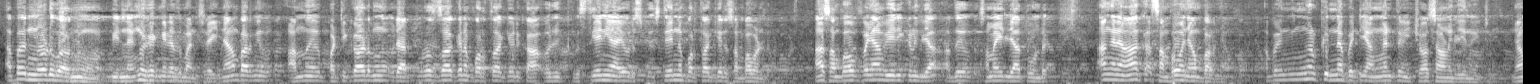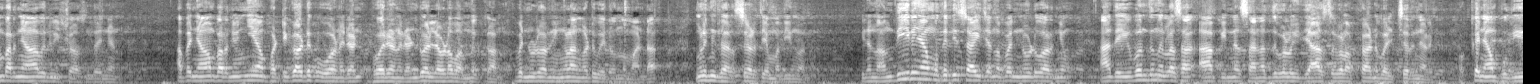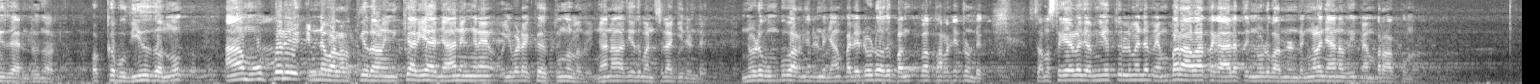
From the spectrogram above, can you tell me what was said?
അപ്പോൾ എന്നോട് പറഞ്ഞു പിന്നെ നിങ്ങൾക്ക് എങ്ങനെയത് മനസ്സിലായി? ഞാൻ പറഞ്ഞു അന്ന് പട്ടിക്കാട് നിന്ന് ഒരു അബ്ദുറസാക്കിനെ പുറത്താക്കിയ ഒരു ഒരു ക്രിസ്ത്യാനിയായ ഒരു ക്രിസ്ത്യാനിനെ പുറത്താക്കിയ ഒരു സംഭവമുണ്ട്. ആ സംഭവം ഇപ്പം ഞാൻ വിവരിക്കണില്ല. അത് സമയമില്ലാത്തതുകൊണ്ട്. അങ്ങനെ ആ സംഭവം ഞാൻ പറഞ്ഞു. അപ്പം നിങ്ങൾക്ക് എന്നെ പറ്റി അങ്ങനത്തെ വിശ്വാസമാണില്ലേ എന്ന് ചോദിച്ചു. ഞാൻ പറഞ്ഞു ആ ഒരു വിശ്വാസം തന്നെയാണ്. അപ്പം ഞാൻ പറഞ്ഞു ഇനി ഞാൻ പട്ടിക്കാട്ടിക്ക് പോവാണ്. രണ്ട് പോരാണ്. രണ്ടു കൊല്ലം അവിടെ വന്നിക്കാം അപ്പം എന്നോട് പറഞ്ഞു നിങ്ങൾ അങ്ങോട്ട് വരുമൊന്നും വേണ്ട. നിങ്ങൾ ഇനി ദർശനം നടത്തിയാൽ മതി എന്ന് പറഞ്ഞു. പിന്നെ നന്ദിയിൽ ഞാൻ മുതലിസായി ചെന്നപ്പോൾ എന്നോട് പറഞ്ഞു ആ ദൈവബന്ധം എന്നുള്ള ആ പിന്നെ സനദുകളും ഇജാസുകളൊക്കെ ഒക്കെയാണ് വലിച്ചെറിഞ്ഞത് ഒക്കെ ഞാൻ പുതിയത് തരണ്ടെന്ന് പറഞ്ഞു. ഒക്കെ പുതിയത് തന്നു. ആ മൂപ്പര് എന്നെ വളർത്തിയതാണ്. എനിക്കറിയാം ഞാൻ എങ്ങനെ ഇവിടേക്ക് എത്തും എന്നുള്ളത്. ഞാൻ ആദ്യം അത് മനസ്സിലാക്കിയിട്ടുണ്ട്. എന്നോട് മുമ്പ് പറഞ്ഞിട്ടുണ്ട്. ഞാൻ പലരോടും അത് പറഞ്ഞിട്ടുണ്ട്. സമസ്ത കേരള ജമിയത്തുലമന്റെ മെമ്പർ ആവാത്ത കാലത്ത് എന്നോട് പറഞ്ഞിട്ടുണ്ട്. നിങ്ങളെ ഞാനത് മെമ്പറാക്കും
